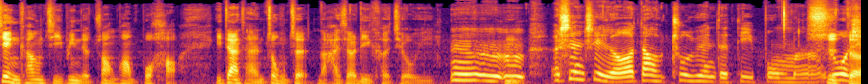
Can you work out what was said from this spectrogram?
健康疾病的状况不好，一旦产生重症，那还是要立刻就医。嗯嗯嗯，甚至有要到住院的地步吗？如果是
